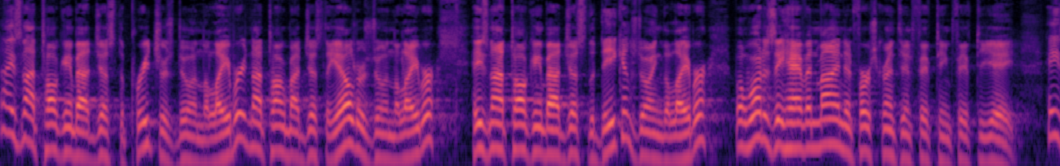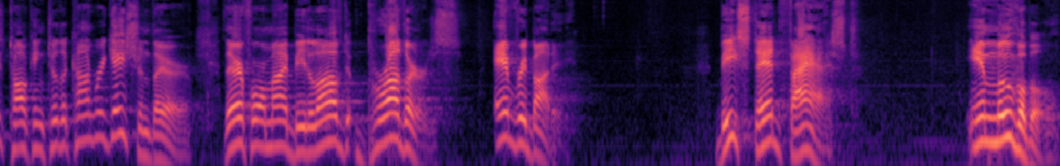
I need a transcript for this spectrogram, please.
Now, he's not talking about just the preachers doing the labor. He's not talking about just the elders doing the labor. He's not talking about just the deacons doing the labor. But what does he have in mind in 1 Corinthians 15 58? He's talking to the congregation there. Therefore, my beloved brothers, everybody, be steadfast immovable,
